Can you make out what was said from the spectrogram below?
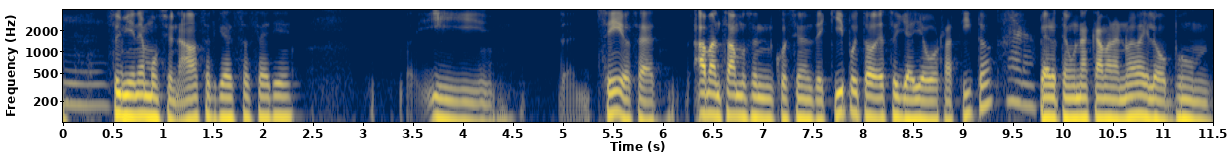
Sí. estoy bien emocionado acerca de esta serie. Y sí, o sea, avanzamos en cuestiones de equipo y todo eso. Ya llevo ratito. Claro. Pero tengo una cámara nueva y luego, boom,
